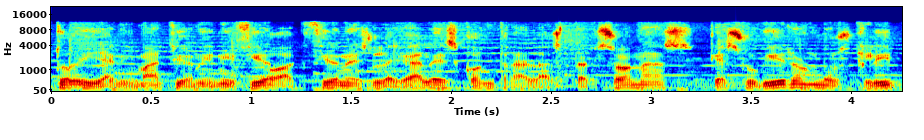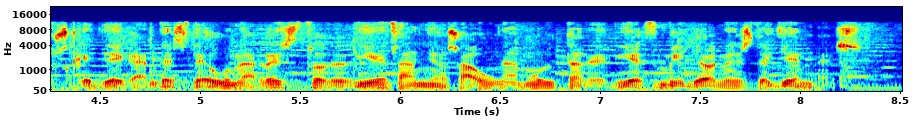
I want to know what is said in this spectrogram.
Toei Animation inició acciones legales contra las personas que subieron los clips que llegan desde un arresto de 10 años a una multa de 10 millones de yenes. listeners.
